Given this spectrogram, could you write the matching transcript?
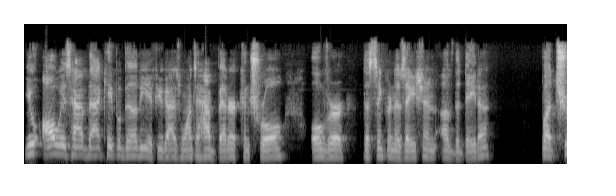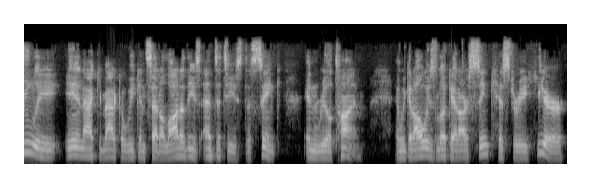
You always have that capability if you guys want to have better control over the synchronization of the data. But truly, in Acumatica, we can set a lot of these entities to sync in real time. And we can always look at our sync history here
